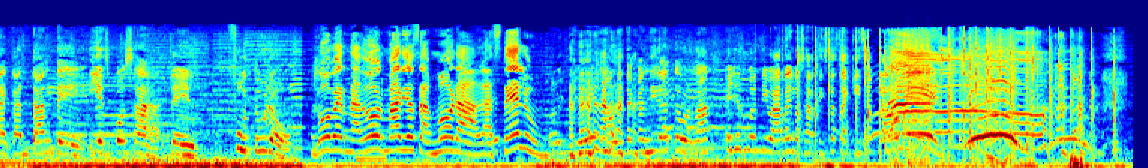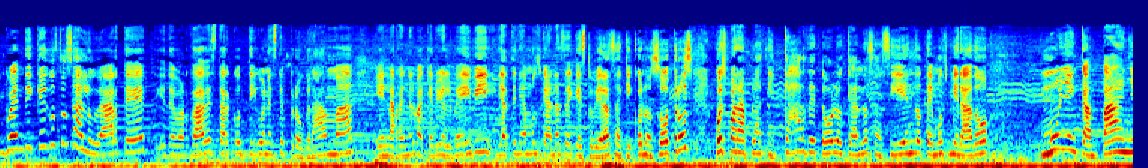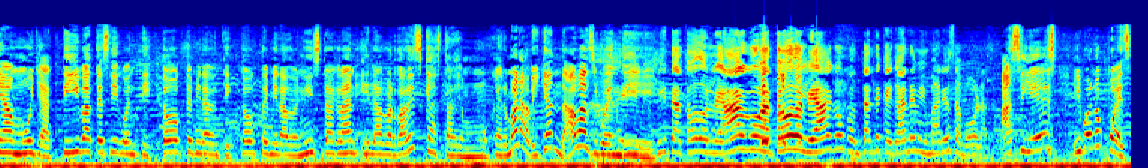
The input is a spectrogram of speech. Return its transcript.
artista, cantante y esposa del futuro. Gobernador Mario Zamora, Gastelum. ahorita candidato, ¿verdad? Ella es Wendy Barra y los artistas aquí se aplauden. Wendy, qué gusto saludarte, de verdad estar contigo en este programa, en La Reina, el Vaquero y el Baby. Ya teníamos ganas de que estuvieras aquí con nosotros, pues para platicar de todo lo que andas haciendo. Te hemos mirado muy en campaña, muy activa. Te sigo en TikTok, te he mirado en TikTok, te he mirado en Instagram y la verdad es que hasta de Mujer Maravilla andabas, Wendy. Ay, hijita, todo le hago, a todo le hago con tal de que gane mi Mario Zamora. Así es. Y bueno, pues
